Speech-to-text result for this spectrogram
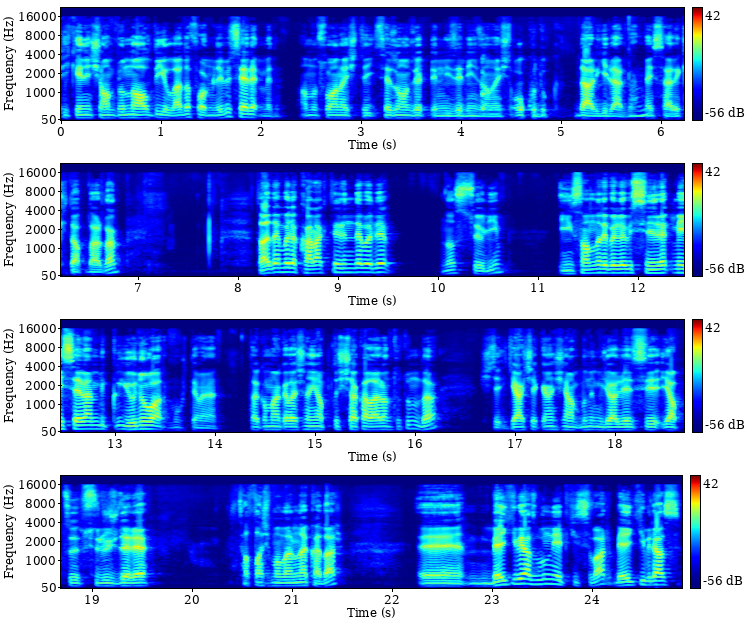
Piquet'in şampiyonluğu aldığı yıllarda Formula 1 seyretmedim. Ama sonra işte sezon özetlerini izlediğin zaman işte okuduk dergilerden vesaire kitaplardan. Zaten böyle karakterinde böyle nasıl söyleyeyim insanları böyle bir sinir etmeyi seven bir yönü var muhtemelen. Takım arkadaşlarına yaptığı şakalardan tutun da işte gerçekten şampiyonluk mücadelesi yaptığı sürücülere sataşmalarına kadar. Ee, belki biraz bunun etkisi var. Belki biraz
